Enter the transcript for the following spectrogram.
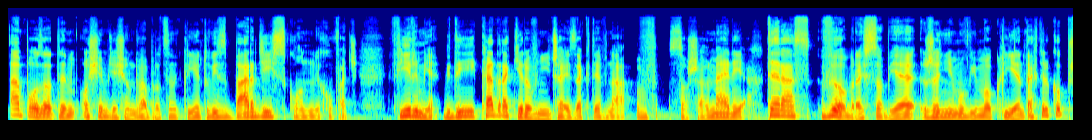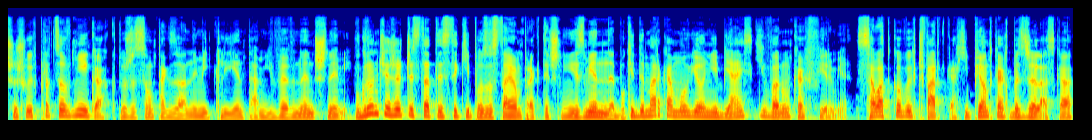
a poza tym 82% klientów jest bardziej skłonnych ufać firmie, gdy jej kadra kierownicza jest aktywna w social mediach. Teraz wyobraź sobie, że nie mówimy o klientach, tylko przyszłych pracownikach, którzy są tak zwanymi klientami wewnętrznymi. W gruncie rzeczy statystyki pozostają praktycznie niezmienne, bo kiedy marka mówi o niebiańskich warunkach w firmie, sałatkowych czwartkach i piątkach bez żelazka,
